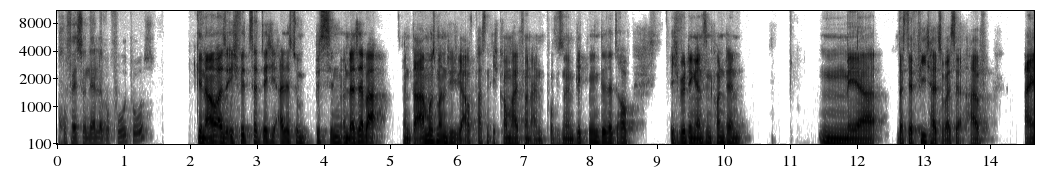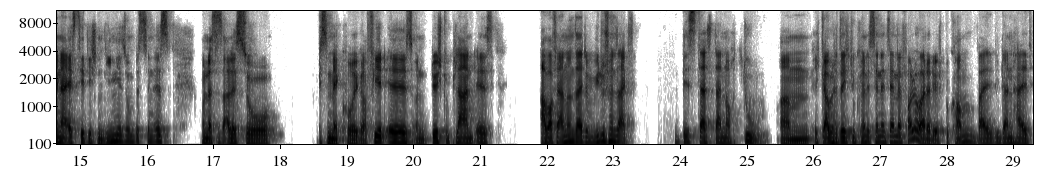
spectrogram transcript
professionellere Fotos. Genau, also ich würde tatsächlich alles so ein bisschen, und das ist aber und da muss man natürlich wieder aufpassen. Ich komme halt von einem professionellen Blickwinkel darauf. Ich würde den ganzen Content mehr dass der Feed halt so, weißt du, auf einer ästhetischen Linie so ein bisschen ist und dass das alles so ein bisschen mehr choreografiert ist und durchgeplant ist. Aber auf der anderen Seite, wie du schon sagst, bist das dann noch du. Ähm, ich glaube tatsächlich, du könntest tendenziell mehr Follower dadurch bekommen, weil du dann halt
